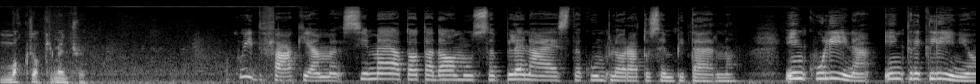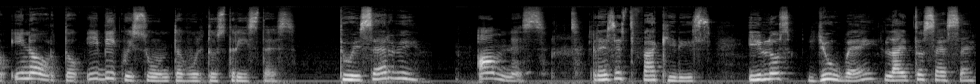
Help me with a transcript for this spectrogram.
mock documentary. Quid faciam, si mea tota domus plena est cum plorato sempiterno. In culina, in triclinio, in orto, ubiqui sunt vultus tristes. Tui servi? Omnes. Res est facilis, illos juve laetos esse.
